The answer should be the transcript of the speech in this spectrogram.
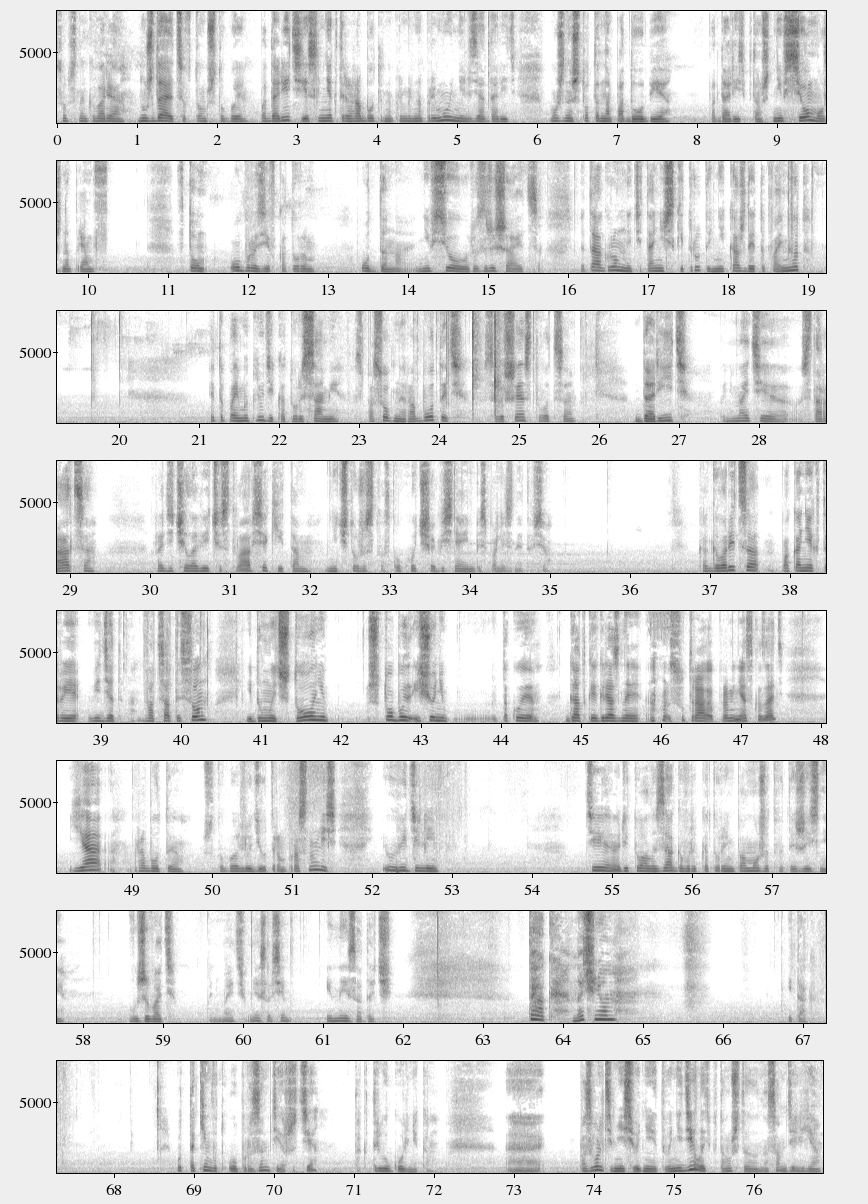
собственно говоря, нуждаются в том, чтобы подарить. Если некоторые работы, например, напрямую нельзя дарить, можно что-то наподобие подарить, потому что не все можно прям в, в том образе, в котором отдано. Не все разрешается. Это огромный титанический труд, и не каждый это поймет. Это поймут люди, которые сами способны работать, совершенствоваться, дарить, понимаете, стараться ради человечества, а всякие там ничтожества, сколько хочешь, объясняй им, бесполезно это все. Как говорится, пока некоторые видят двадцатый сон и думают, что они, что бы еще не такое гадкое, грязное с утра про меня сказать, я работаю чтобы люди утром проснулись и увидели те ритуалы, заговоры, которые им поможет в этой жизни выживать. Понимаете, у меня совсем иные задачи. Так, начнем. Итак, вот таким вот образом держите, так, треугольником. Э, позвольте мне сегодня этого не делать, потому что на самом деле я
